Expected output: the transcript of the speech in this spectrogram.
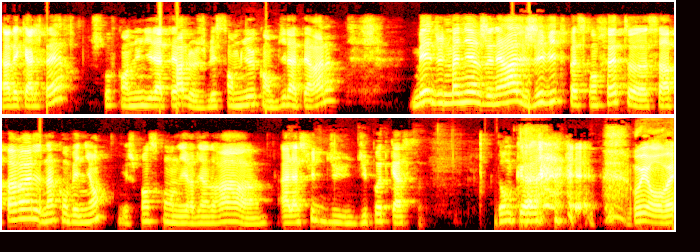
avec halter. Je trouve qu'en unilatéral, je les sens mieux qu'en bilatéral. Mais d'une manière générale, j'évite parce qu'en fait, euh, ça a pas mal d'inconvénients. Et je pense qu'on y reviendra euh, à la suite du, podcast. Donc, euh... oui, on va,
